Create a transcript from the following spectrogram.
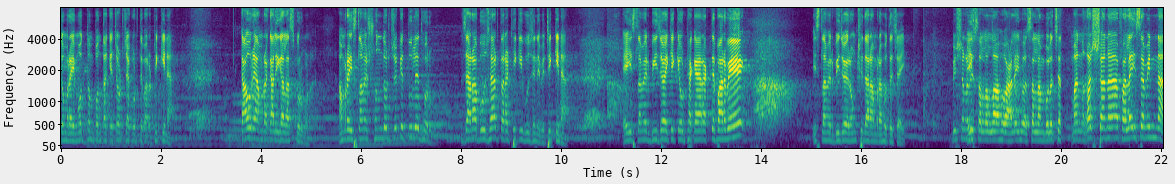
তোমরা এই মধ্যমপন্থাকে চর্চা করতে পারো ঠিক কিনা কাউরে আমরা গালিগালাজ করব না আমরা ইসলামের সৌন্দর্যকে তুলে ধরব যারা বোঝার তারা ঠিকই বুঝে নেবে ঠিক কিনা এই ইসলামের বিজয়কে কেউ ঠেকায় রাখতে পারবে ইসলামের বিজয়ের অংশীদার আমরা হতে চাই বিশ্বনবী সাল্লাল্লাহু আলাইহি ওয়াসাল্লাম বলেছেন, মান গাশশানা ফালাইসা মিন্না।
